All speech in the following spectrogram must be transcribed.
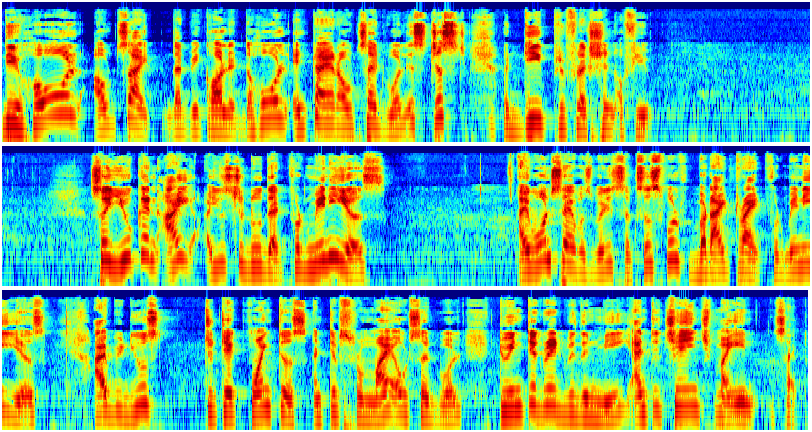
The whole outside that we call it, the whole entire outside world is just a deep reflection of you. So you can, I used to do that for many years. I won't say I was very successful, but I tried for many years. I would use to take pointers and tips from my outside world to integrate within me and to change my inside.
